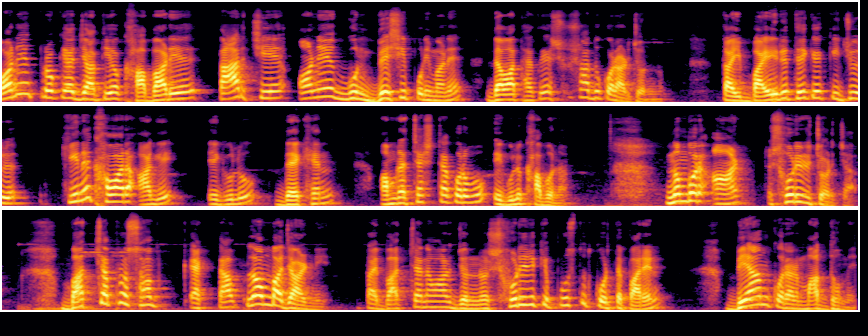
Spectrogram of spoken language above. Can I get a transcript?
অনেক প্রক্রিয়া জাতীয় খাবারে তার চেয়ে অনেক গুণ বেশি পরিমাণে দেওয়া থাকে সুস্বাদু করার জন্য। তাই বাইরে থেকে কিছু কিনে খাওয়ার আগে এগুলো দেখেন, আমরা চেষ্টা করব এগুলো খাব না। নম্বর আট, শরীর চর্চা। বাচ্চা প্রসব একটা লম্বা জার্নি, তাই বাচ্চা নেওয়ার জন্য শরীরকে প্রস্তুত করতে পারেন ব্যায়াম করার মাধ্যমে।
